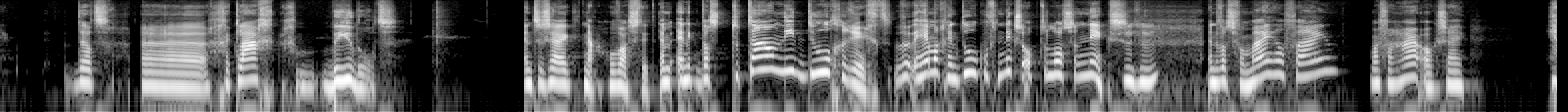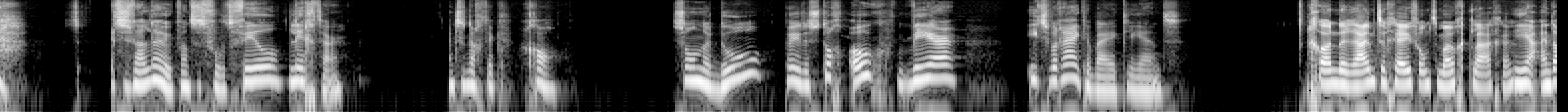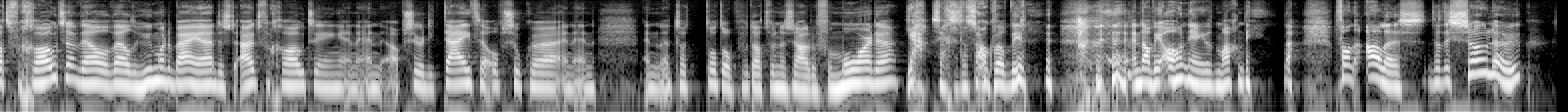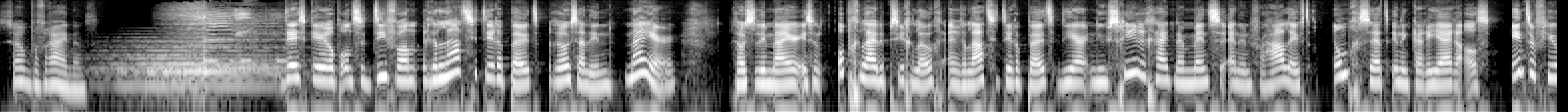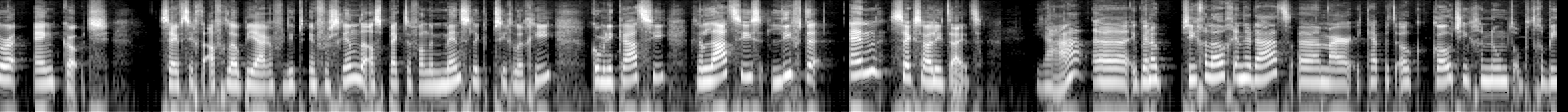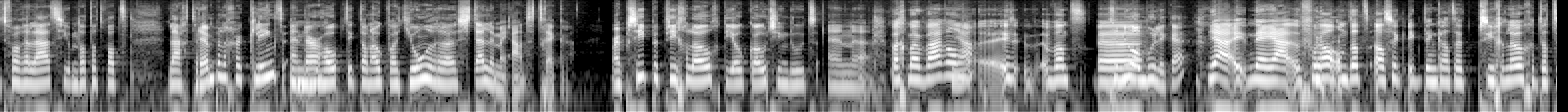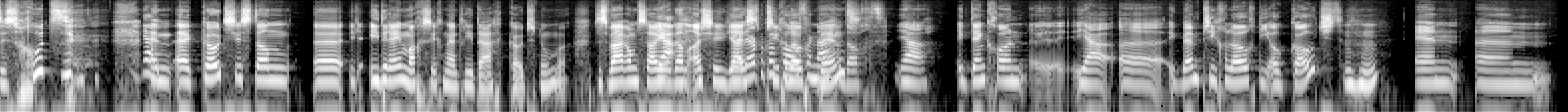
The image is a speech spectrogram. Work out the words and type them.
dat uh, geklaag bejubeld. En toen zei ik, nou, hoe was dit? En, en ik was totaal niet doelgericht. Helemaal geen doel, ik hoefde niks op te lossen, niks. Mm -hmm. En dat was voor mij heel fijn, maar voor haar ook. Zei, ja, het is wel leuk, want het voelt veel lichter. En toen dacht ik, goh, zonder doel kun je dus toch ook weer iets bereiken bij je cliënt. Gewoon de ruimte geven om te mogen klagen. Ja, en dat vergroten, wel, wel de humor erbij, hè? dus de uitvergroting en, en de absurditeiten opzoeken. En, en, en tot, tot op dat we hem zouden vermoorden. Ja, zegt ze, dat zou ik wel willen. en dan weer, oh nee, dat mag niet. Nou, van alles. Dat is zo leuk, zo bevrijdend. Deze keer op onze divan relatietherapeut Rosalind Meijer. Rosalind Meijer is een opgeleide psycholoog en relatietherapeut die haar nieuwsgierigheid naar mensen en hun verhalen heeft omgezet in een carrière als interviewer en coach. Ze heeft zich de afgelopen jaren verdiept in verschillende aspecten van de menselijke psychologie, communicatie, relaties, liefde en seksualiteit. Ja, uh, ik ben ook psycholoog inderdaad, uh, maar ik heb het ook coaching genoemd op het gebied van relatie, omdat dat wat laagdrempeliger klinkt. En mm -hmm. daar hoopte ik dan ook wat jongere stellen mee aan te trekken. Maar in principe psycholoog die ook coaching doet. En, uh, Wacht, maar waarom? Ja? Is, want uh, het nu al moeilijk, hè? Ja, nee, ja, vooral omdat als ik, ik denk altijd psycholoog, dat is goed. Ja. en uh, coach is dan iedereen mag zich na drie dagen coach noemen. Dus waarom zou je dan als je juist ja, psycholoog bent? Nagedacht. Ja, ik denk gewoon, ja, ik ben psycholoog die ook coacht. Mm -hmm. En um,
